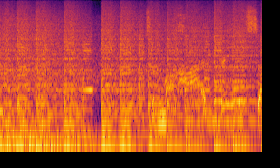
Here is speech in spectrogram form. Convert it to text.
To my heart beats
